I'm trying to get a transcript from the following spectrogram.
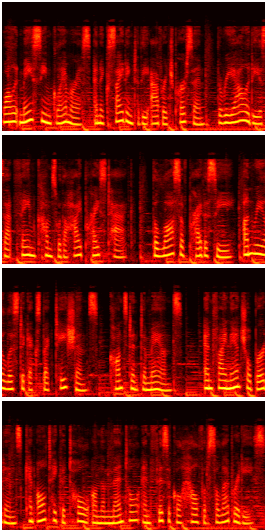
While it may seem glamorous and exciting to the average person, the reality is that fame comes with a high price tag. The loss of privacy, unrealistic expectations, constant demands, and financial burdens can all take a toll on the mental and physical health of celebrities.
